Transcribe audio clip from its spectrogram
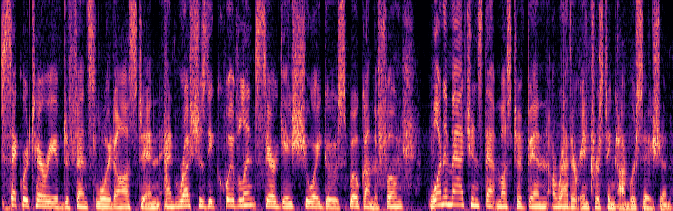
Secretary of Defense Lloyd Austin and Russia's equivalent, Sergei Shoigu, spoke on the phone. One imagines that must have been a rather interesting conversation.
